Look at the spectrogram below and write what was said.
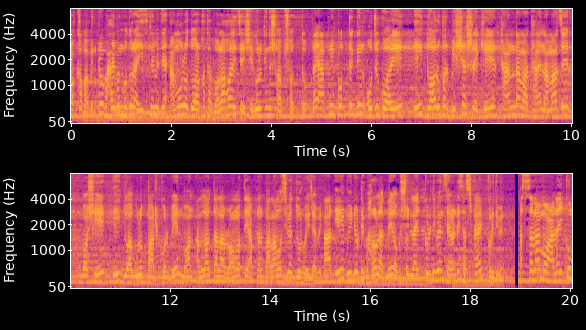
রক্ষা পাবেন। প্রিয় ভাই বোন বন্ধুরা, ইসলামে যে আমল ও দোয়ার কথা বলা হয়েছে সেগুলো কিন্তু সব সত্য। তাই আপনি প্রত্যেক দিন অজু করে এই দোয়ার উপর বিশ্বাস রেখে ঠান্ডা মাথায় নামাজের বসে এই দোয়াগুলো পাঠ করবেন। মন আল্লাহ তালার রহমতে আপনার বালা মুসিবত দূর হয়ে যাবে। আর এই ভিডিওটি ভালো লাগলে অবশ্যই লাইক করে দিবেন, চ্যানেলটি সাবস্ক্রাইব করে দিবেন। আসসালামু আলাইকুম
